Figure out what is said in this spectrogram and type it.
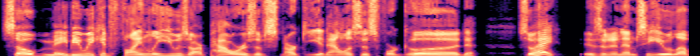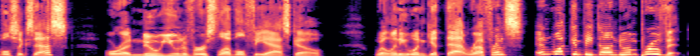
So maybe we could finally use our powers of snarky analysis for good. So hey, is it an MCU level success or a new universe level fiasco? Will anyone get that reference? And what can be done to improve it?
